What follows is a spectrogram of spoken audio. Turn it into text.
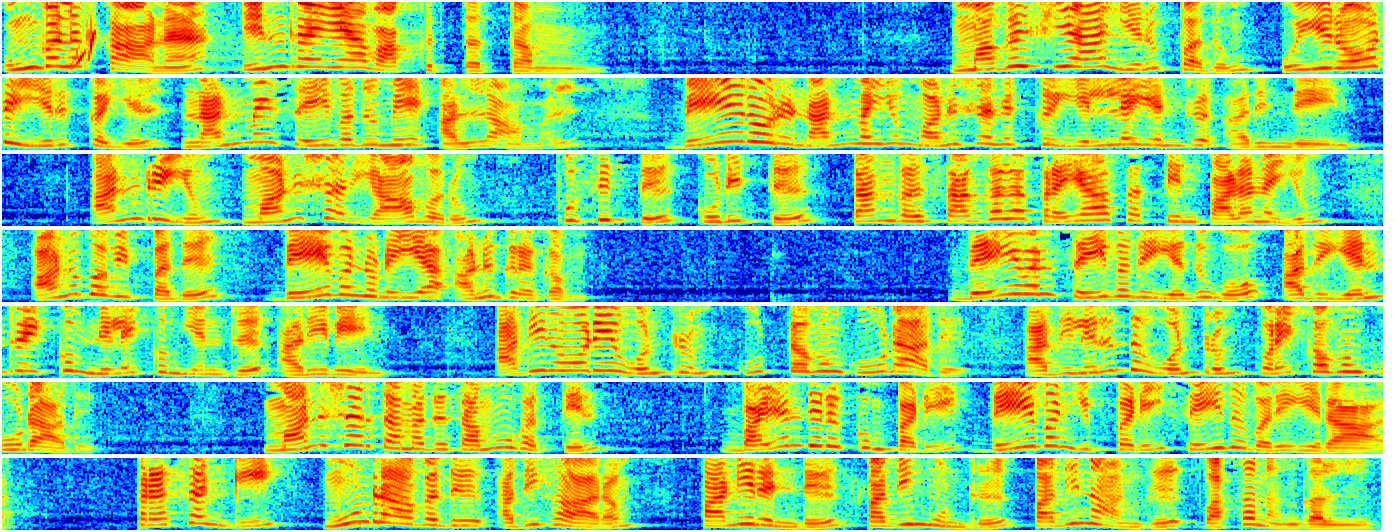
உங்களுக்கான இன்றைய வாக்குத்தத்தம். மகிழ்ச்சியாய் இருப்பதும் உயிரோடு இருக்கையில் நன்மை செய்வதுமே அல்லாமல் வேறொரு நன்மையும் மனுஷனுக்கு இல்லை என்று அறிந்தேன். அன்றியும் மனுஷர் யாவரும் புசித்து குடித்து தங்கள் சகல பிரயாசத்தின் பலனையும் அனுபவிப்பது தேவனுடைய அனுகிரகம். தேவன் செய்வது எதுவோ அது என்றைக்கும் நிலைக்கும் என்று அறிவேன். அதனோடே ஒன்றும் கூட்டவும் கூடாது. அதிலிருந்து ஒன்றும் குறைக்கவும் கூடாது. மனுஷர் தமது சமூகத்தில் பயந்திருக்கும்படி தேவன் இப்படி செய்து வருகிறார். பிரசங்கி மூன்றாவது அதிகாரம் பனிரெண்டு பதிமூன்று பதினான்கு வசனங்கள்.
